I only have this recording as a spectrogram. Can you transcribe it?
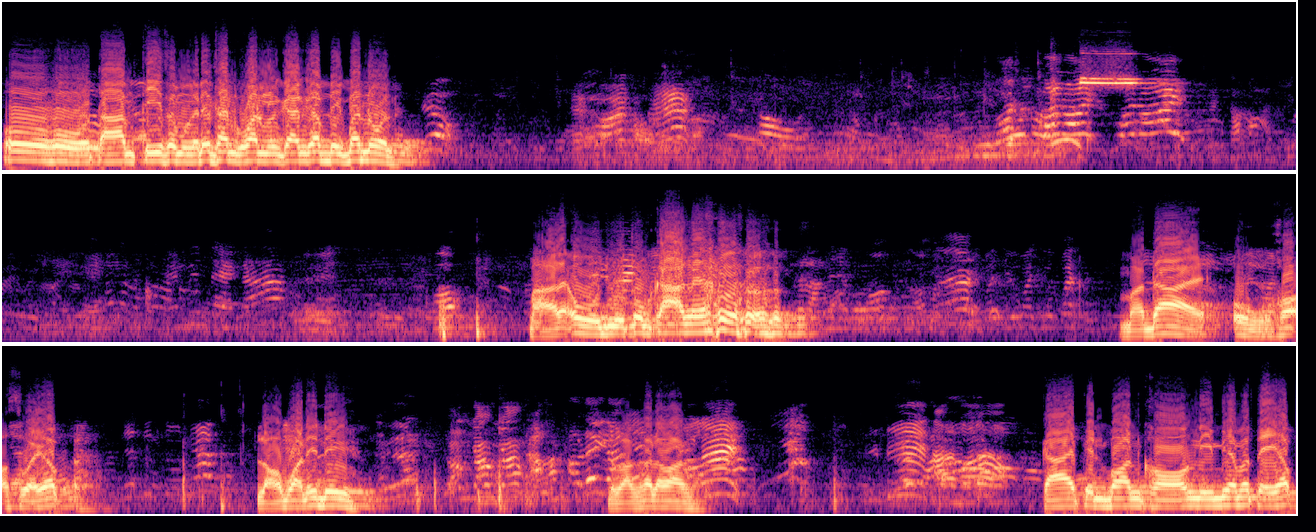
โอ้โห ตามตีเสมอได้ทันควันเหมือนกันครับเด็กบ้านนนมาแล้วโอ้อยู่ตรงกลางแล้ว มาได้ โอ้เคาะสวยครับ หลอกบอลนิดนึงระวังก็ระวัง กลายเป็นบอลของนีเมียมาเตะครับ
